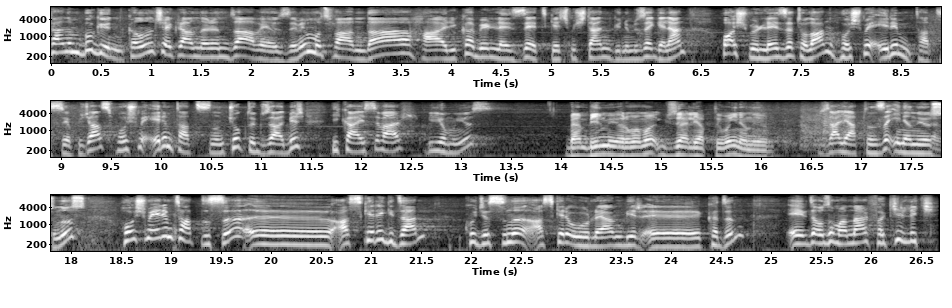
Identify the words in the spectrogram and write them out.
Efendim bugün Kanal ekranlarında ve Özlem'in mutfağında harika bir lezzet. Geçmişten günümüze gelen hoş bir lezzet olan hoşme erim tatlısı yapacağız. Hoşme erim tatlısının çok da güzel bir hikayesi var biliyor muyuz? Ben bilmiyorum ama güzel yaptığıma inanıyorum. Güzel yaptığınıza inanıyorsunuz. Hoşme erim tatlısı e, askere giden kocasını askere uğurlayan bir e, kadın. Evde o zamanlar fakirlik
